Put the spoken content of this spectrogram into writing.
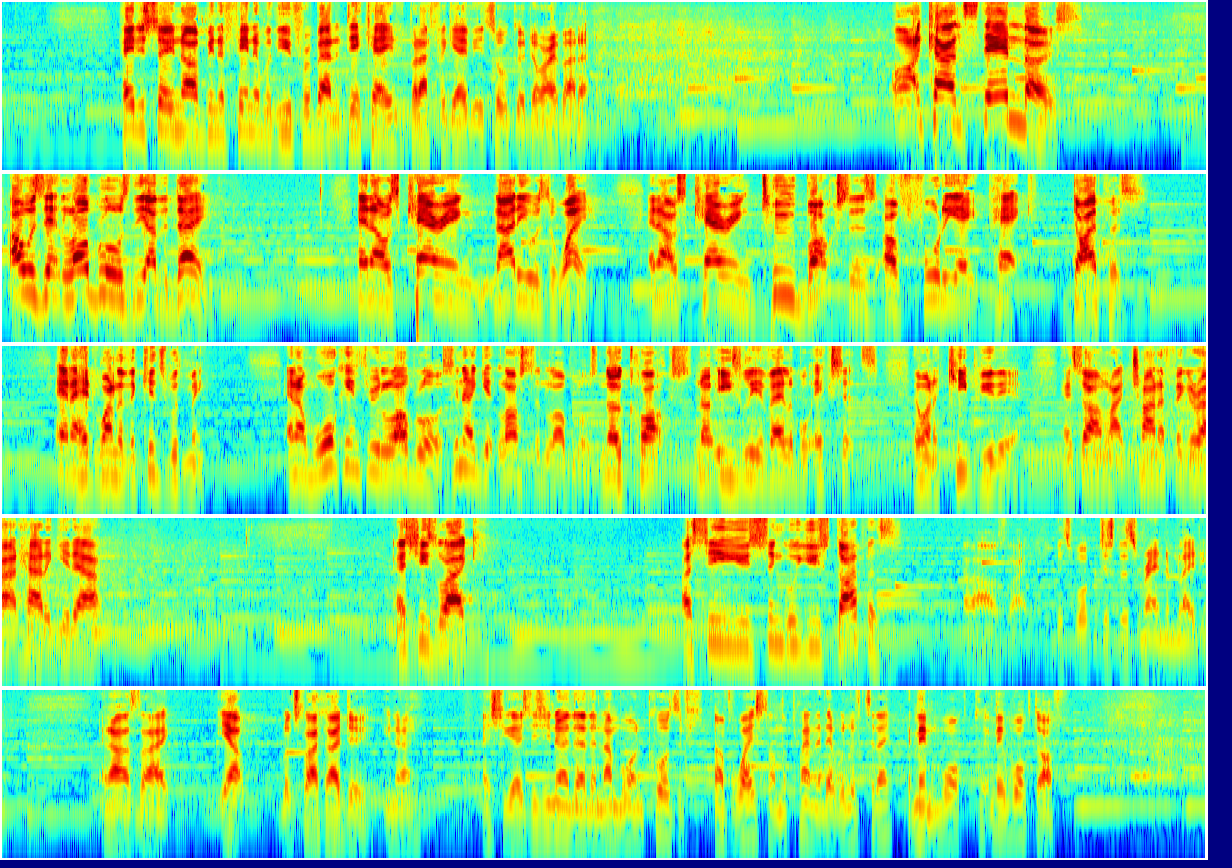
Hey, just so you know, I've been offended with you for about a decade, but I forgave you. It's all good. Don't worry about it. Oh, I can't stand those. I was at Loblaws the other day and I was carrying, Nadia was away, and I was carrying two boxes of 48 pack diapers. And I had one of the kids with me. And I'm walking through Loblaws. You know, get lost in Loblaws. No clocks, no easily available exits. They want to keep you there. And so I'm like trying to figure out how to get out. And she's like, I see you use single use diapers. And I was like, this just this random lady. And I was like, yep, looks like I do, you know. And she goes, Did you know they're the number one cause of, of waste on the planet that we live today? And then walked, and walked off.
